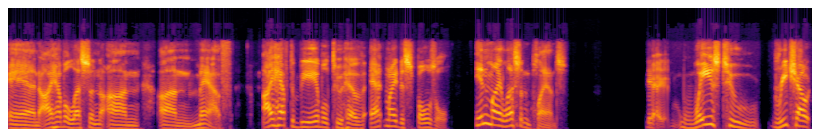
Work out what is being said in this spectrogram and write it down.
and I have a lesson on on math, I have to be able to have at my disposal in my lesson plans ways to reach out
